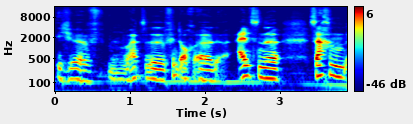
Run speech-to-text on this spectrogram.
ich äh, äh finde auch einzelne Sachen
